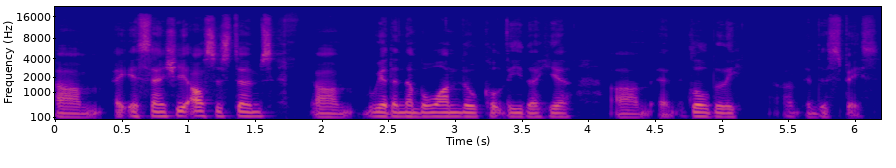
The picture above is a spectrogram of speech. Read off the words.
um, essentially OutSystems, um, we are the number one low code leader here um, and globally um, in this space.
